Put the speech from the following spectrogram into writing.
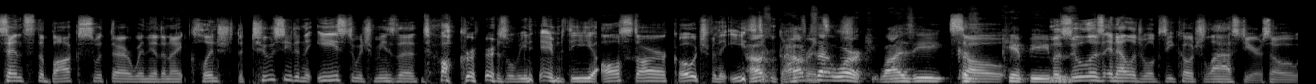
since the Bucks with their win the other night clinched the two seed in the East, which means that Doc Rivers will be named the All Star coach for the How, Eastern how Conference. does that work? Why is he So, can't be Mazzulla's ineligible because he coached last year, so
